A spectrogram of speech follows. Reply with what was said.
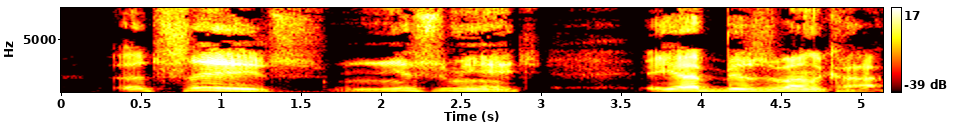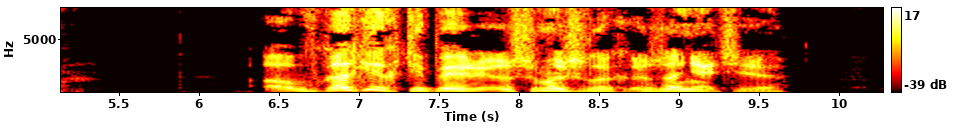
— Цыц, не сметь, я без звонка. А — В каких теперь смыслах занятия? —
